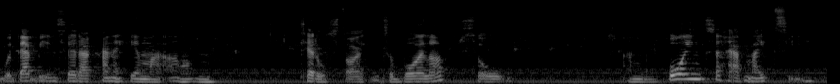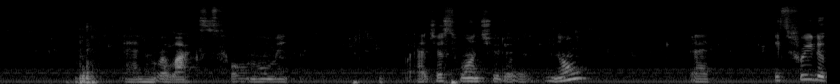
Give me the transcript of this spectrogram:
with that being said, I kind of hear my um, kettle starting to boil up. So I'm going to have my tea and relax for a moment. But I just want you to know that it's free to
